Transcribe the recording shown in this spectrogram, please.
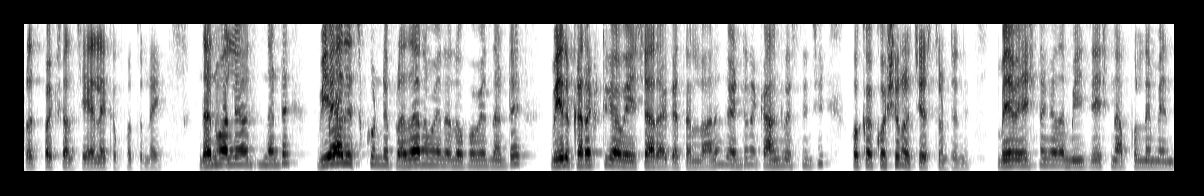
ప్రతిపక్షాలు చేయలేకపోతున్నాయి. దానివల్ల ఏమవుతుందంటే బీఆర్ఎస్కు ఉండే ప్రధానమైన లోపం ఏంటంటే మీరు కరెక్ట్గా వేశారా గతంలో అనేది వెంటనే కాంగ్రెస్ నుంచి ఒక క్వశ్చన్ వచ్చేస్తుంటుంది. మేము వేసినాం కదా మీరు చేసిన అప్పులనే మేము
